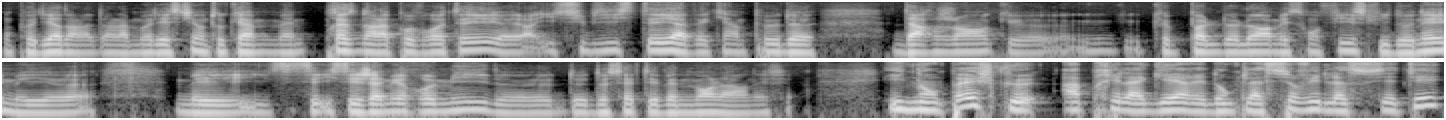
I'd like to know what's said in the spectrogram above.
on peut dire dans la, dans la modestie, en tout cas même presque dans la pauvreté. Alors, il subsistait avec un peu d'argent que, que Paul Delorme et son fils lui donnaient, mais, euh, mais il s'est jamais remis de, de, de cet événement-là, en effet. Il n'empêche que après la guerre et donc la survie de la société,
